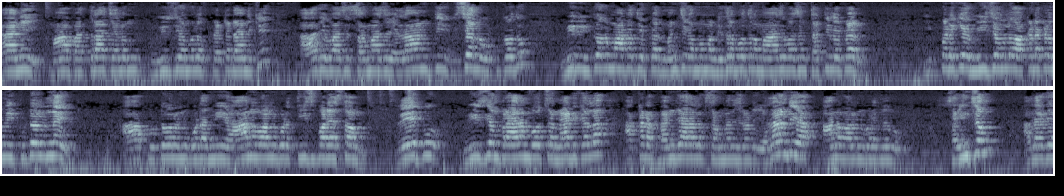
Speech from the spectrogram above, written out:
కానీ మా భద్రాచలం మ్యూజియంలో పెట్టడానికి ఆదివాసీ సమాజం ఎలాంటి విషయాలు ఒప్పుకోదు. మీరు ఇంకొక మాట చెప్పారు మంచిగా మమ్మల్ని నిద్రపోతున్న మా ఆదివాసీని తట్టి లేపారు. ఇప్పటికే మ్యూజియంలో అక్కడక్కడ మీ ఫోటోలు ఉన్నాయి. ఆ ఫోటోలను కూడా మీ ఆనవాళ్ళను కూడా తీసి పడేస్తాం. రేపు మ్యూజియం ప్రారంభోత్సవం నాటికల్లా అక్కడ బంజారాలకు సంబంధించిన ఎలాంటి ఆనవాళ్ళను కూడా మేము సహించం. అలాగే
